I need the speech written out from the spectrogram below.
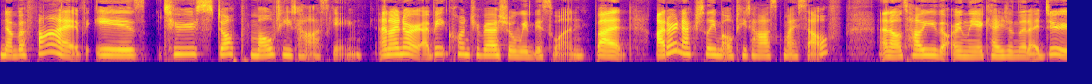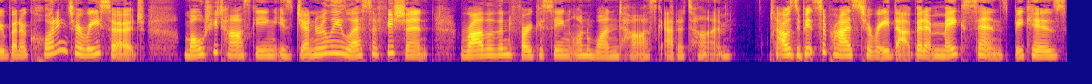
Number five is to stop multitasking. And I know a bit controversial with this one, but I don't actually multitask myself. And I'll tell you the only occasion that I do. But according to research, multitasking is generally less efficient rather than focusing on one task at a time. I was a bit surprised to read that, but it makes sense because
